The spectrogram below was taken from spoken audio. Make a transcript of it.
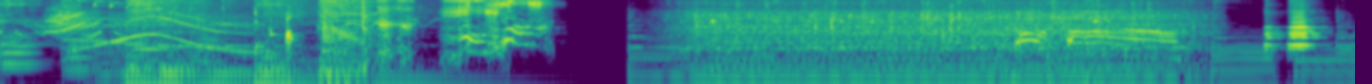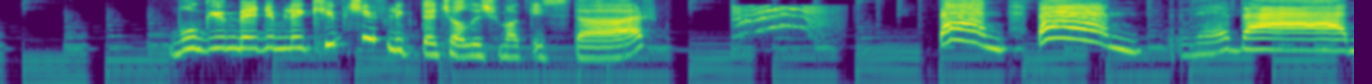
Bugün benimle kim çiftlikte çalışmak ister? Ben, ben ve ben.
